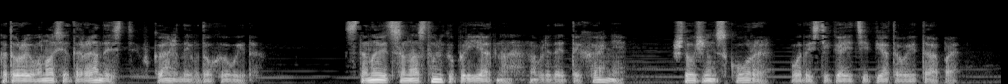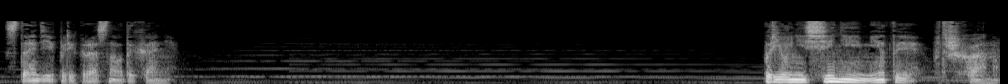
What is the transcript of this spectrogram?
которое вносит радость в каждый вдох и выдох. Становится настолько приятно наблюдать дыхание, что очень скоро вы достигаете пятого этапа – стадии прекрасного дыхания. Привнесение меты в Тшхану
